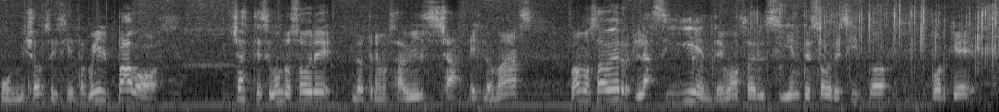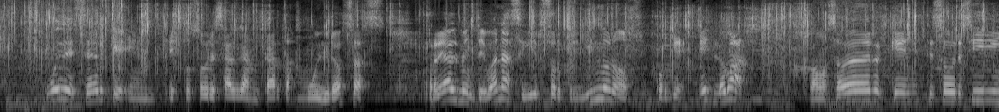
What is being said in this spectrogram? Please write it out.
1.600.000 pavos. Ya este segundo sobre lo tenemos a Bills, ya es lo más. Vamos a ver la siguiente, vamos a ver el siguiente sobrecito, porque puede ser que en estos sobres salgan cartas muy grosas. Realmente van a seguir sorprendiéndonos, porque es lo más. Vamos a ver que en este sobrecito...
